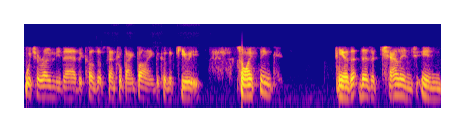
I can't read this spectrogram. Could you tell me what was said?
which are only there because of central bank buying, because of QE. So I think you know that there's a challenge in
